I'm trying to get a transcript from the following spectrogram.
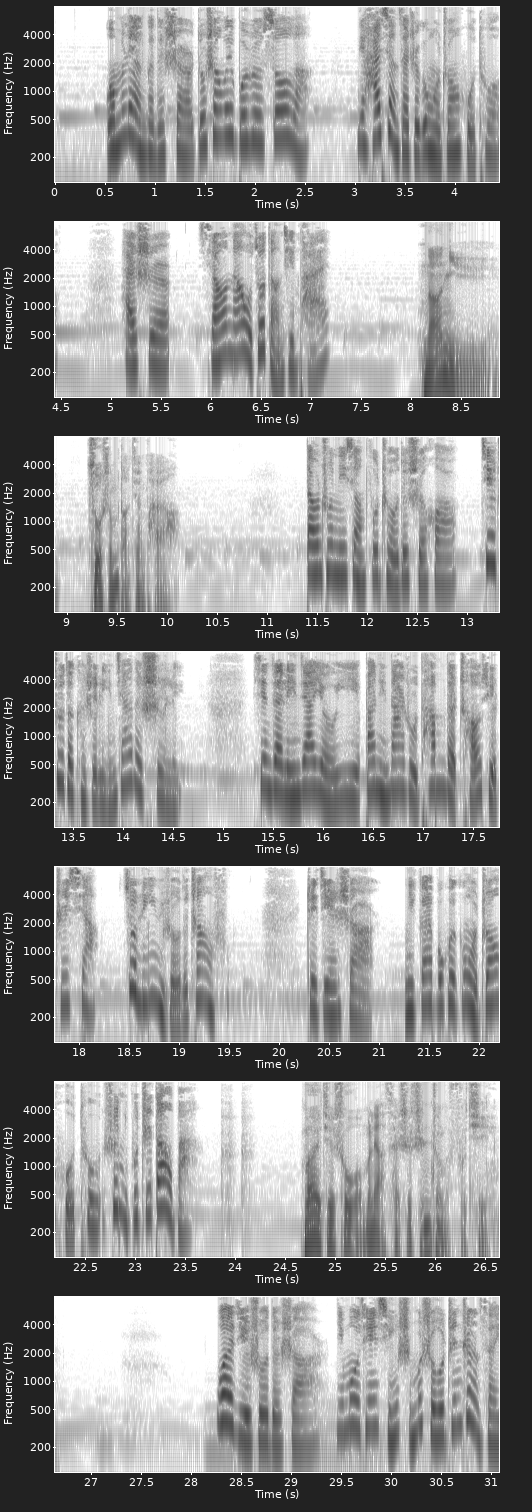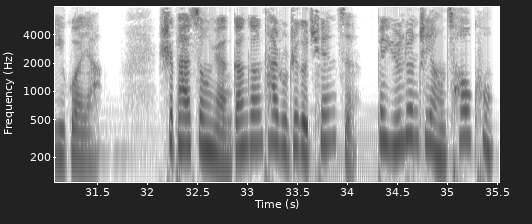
我们两个的事儿都上微博热搜了，你还想在这跟我装糊涂，还是想要拿我做挡箭牌？”拿你做什么挡箭牌啊？当初你想复仇的时候，借助的可是林家的势力。现在林家有意把你纳入他们的巢穴之下，做林雨柔的丈夫。这件事儿，你该不会跟我装糊涂，说你不知道吧？外界说我们俩才是真正的夫妻。外界说的事儿，你莫天行什么时候真正在意过呀？是怕宋冉刚刚踏入这个圈子，被舆论这样操控，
